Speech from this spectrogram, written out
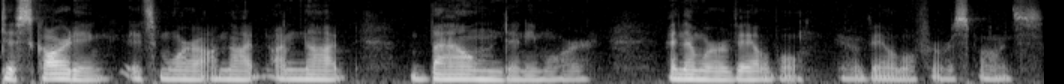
discarding it's more I'm not I'm not bound anymore and then we're available, you know, available for response.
